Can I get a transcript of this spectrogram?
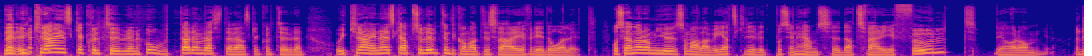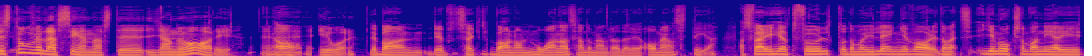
Den ukrainska kulturen hotar den västerländska kulturen och ukrainare ska absolut inte komma till Sverige för det är dåligt. Och sen har de ju som alla vet skrivit på sin hemsida att Sverige är fullt, det har de, Och det stod väl där senast i januari eh, Ja. i år. det är, bara, det är säkert bara någon månad sedan de ändrade det, om ens det. Sverige är helt fullt och de har ju länge varit, de, Jimmie Åkesson var nere i,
